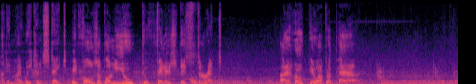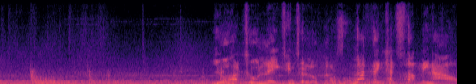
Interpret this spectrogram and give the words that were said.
But in my weakened state, it falls upon you to finish this threat. I hope you are prepared. You are too late, interlopers. Nothing can stop me now.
